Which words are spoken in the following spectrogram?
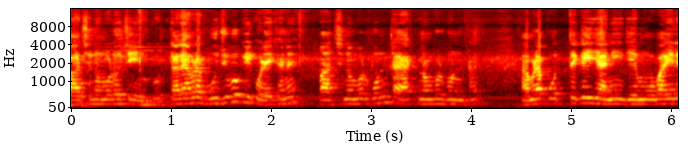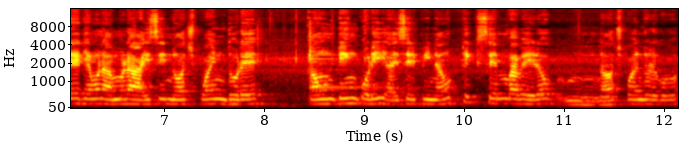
পাঁচ নম্বর হচ্ছে ইনপুট তাহলে আমরা বুঝব কি করে এখানে? পাঁচ নম্বর কোনটা এক নম্বর কোনটা? আমরা প্রত্যেকেই জানি যে মোবাইলে যেমন আমরা আইসির নচ পয়েন্ট ধরে কাউন্টিং করি আইসির পিন আউট ঠিক সেমভাবে এরও নচ পয়েন্ট ধরে করব।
